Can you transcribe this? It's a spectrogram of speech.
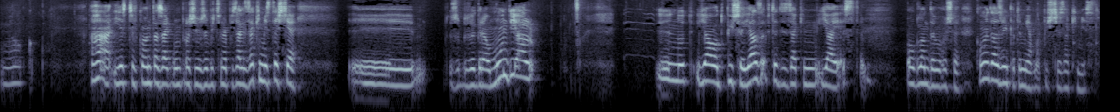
No, Aha, jeszcze w komentarzach bym prosił, żebyście napisali, za kim jesteście, yy, żeby wygrał mundial. Yy, no, ja odpiszę, ja wtedy za kim ja jestem. Oglądam wasze komentarze i potem ja napiszcie, za kim jest.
